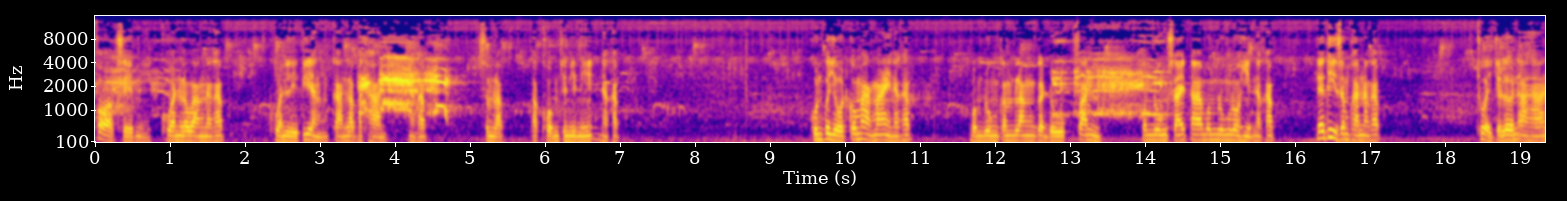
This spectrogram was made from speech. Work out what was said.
ข้ออักเสบนี่ควรระวังนะครับ ควรหลีกเลี่ยงการรับประทานนะครับสำหรับผักโขมชนิดนี้นะครับ คุณประโยชน์ก็มากมายนะครับบำรุงกำลังกระดูกฟันบำรุงสายตาบำรุงโลหิตนะครับ และที่สำคัญนะครับ ช่วยเจริญอาหาร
